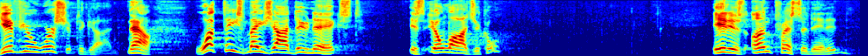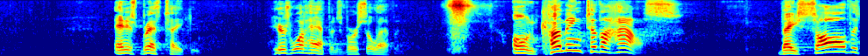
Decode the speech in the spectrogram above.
Give your worship to God. Now, what these Magi do next is illogical, it is unprecedented, and it's breathtaking. Here's what happens, verse 11. On coming to the house, they saw the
